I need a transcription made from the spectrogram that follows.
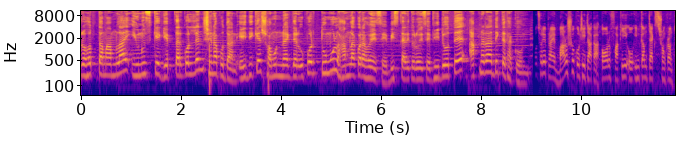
ছাত্র হত্যা মামলায় ইউনুসকে গ্রেপ্তার করলেন সেনাপ্রধান। এইদিকে সমন্বয়কদের উপর তুমুল হামলা করা হয়েছে। বিস্তারিত রয়েছে ভিডিওতে আপনারা দেখতে থাকুন। বছরে প্রায় বারোশো কোটি টাকা কর ফাঁকি ও ইনকাম ট্যাক্স সংক্রান্ত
